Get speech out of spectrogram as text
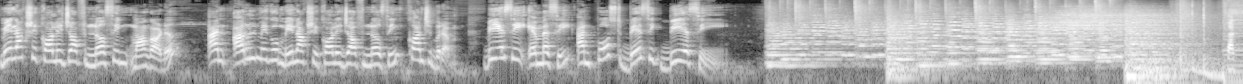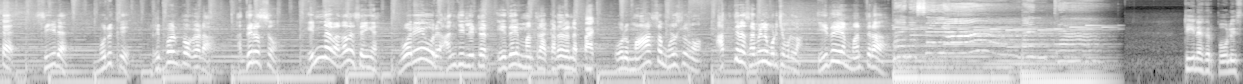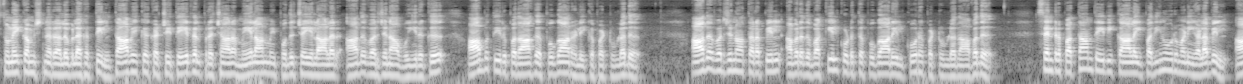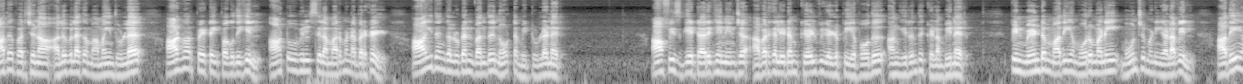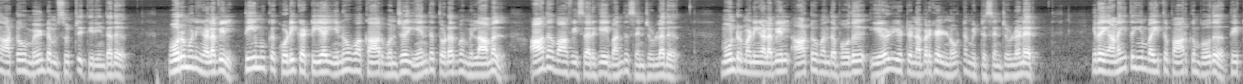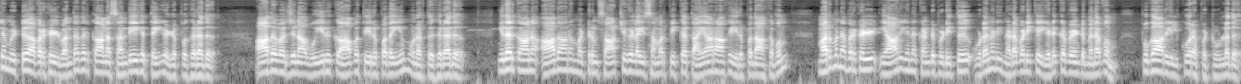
Meenakshi college of nursing Mangadu and Arulmigu Meenakshi college of nursing Kanchipuram BSc MSc and post basic BSc தட்டை சீடை முறுக்கு ribbon போகடா அதிரசம் என்ன வேணாலும் செய்யுங்க ஒரே ஒரு அஞ்சு லிட்டர் இதய மந்த்ரா கடல் எண்ணெய் பேக் ஒரு மாசம் முழுசுக்கும் அத்தனை சமையல முடிச்சு விடலாம் இதய மந்த்ரா டிநகர் போலீஸ் துணை கமிஷனர் அலுவலகத்தில் தாவிக கட்சி தேர்தல் பிரச்சார மேலாண்மை பொதுச் செயலாளர் ஆதவர்ஜனா உயிருக்கு ஆபத்து இருப்பதாக புகார் அளிக்கப்பட்டுள்ளது. ஆதவர்ஜனா தரப்பில் அவரது வக்கீல் கொடுத்த புகாரில் கூறப்பட்டுள்ளதாவது சென்ற பத்தாம் தேதி காலை பதினோரு மணி அளவில் ஆதவர்ஜனா அலுவலகம் அமைந்துள்ள ஆழ்வார்பேட்டை பகுதியில் ஆட்டோவில் சில மர்ம நபர்கள் ஆயுதங்களுடன் வந்து நோட்டமிட்டுள்ளனர். ஆபீஸ் கேட் அருகே நின்ற அவர்களிடம் கேள்வி எழுப்பிய போது அங்கிருந்து கிளம்பினர். பின் மீண்டும் மதியம் ஒரு மணி மூன்று மணி அளவில் அதே ஆட்டோ மீண்டும் சுற்றி திரிந்தது. ஒரு மணி அளவில் திமுக கொடி கட்டிய இனோவா கார் ஒன்று எந்த தொடர்பும் இல்லாமல் ஆதவ் ஆஃபீஸ் அருகே வந்து சென்றுள்ளது. மூன்று மணி அளவில் ஆட்டோ வந்தபோது ஏழு எட்டு நபர்கள் நோட்டமிட்டு சென்றுள்ளனர். இதை அனைத்தையும் வைத்து பார்க்கும்போது திட்டமிட்டு அவர்கள் வந்ததற்கான சந்தேகத்தை எழுப்புகிறது. ஆதவர்ஜுனா உயிருக்கு ஆபத்து இருப்பதையும் உணர்த்துகிறது. இதற்கான ஆதாரம் மற்றும் சாட்சிகளை சமர்ப்பிக்க தயாராக இருப்பதாகவும் மர்ம நபர்கள் யார் என கண்டுபிடித்து உடனடி நடவடிக்கை எடுக்க வேண்டும் எனவும் புகாரில் கூறப்பட்டுள்ளது.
